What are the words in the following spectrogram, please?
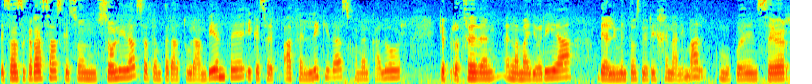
Esas grasas que son sólidas a temperatura ambiente y que se hacen líquidas con el calor, que proceden en la mayoría de alimentos de origen animal, como pueden ser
